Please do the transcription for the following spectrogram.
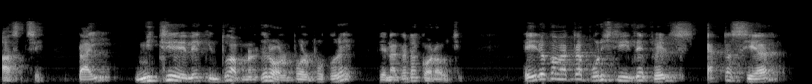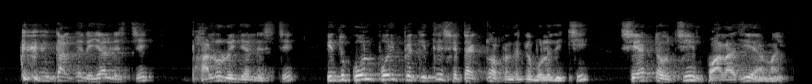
আসছে। তাই নিচে এলে কিন্তু আপনাদের অল্প অল্প করে কেনাকাটা করা উচিত। এইরকম একটা পরিস্থিতিতে ফ্রেন্ডস একটা শেয়ার কালকে রেজাল্ট এসছে, ভালো রেজাল্ট এসছে, কিন্তু কোন পরিপ্রেক্ষিতে সেটা একটু আপনাদেরকে বলে দিচ্ছি। শেয়ারটা হচ্ছে বালাজি অ্যামাইন্স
